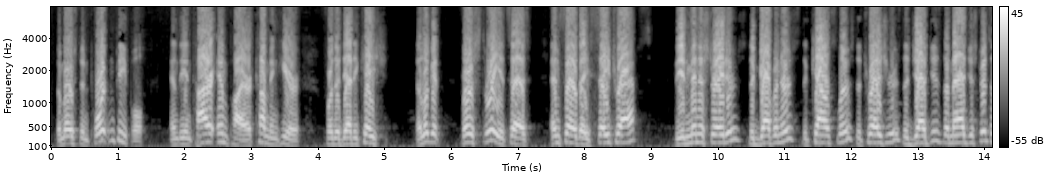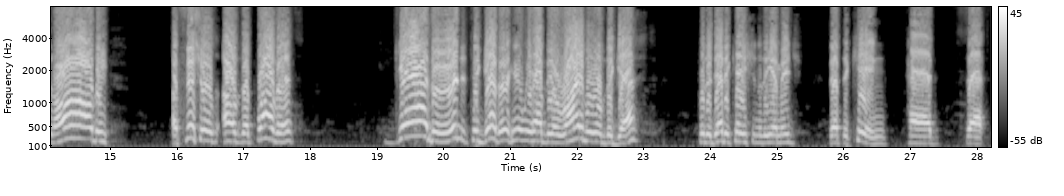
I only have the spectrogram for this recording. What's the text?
The most important people in the entire empire coming here for the dedication. Now look at verse 3. It says, And so they satraps, the administrators, the governors, the counselors, the treasurers, the judges, the magistrates, and all the officials of the province gathered together. Here we have the arrival of the guest for the dedication of the image that the king had set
